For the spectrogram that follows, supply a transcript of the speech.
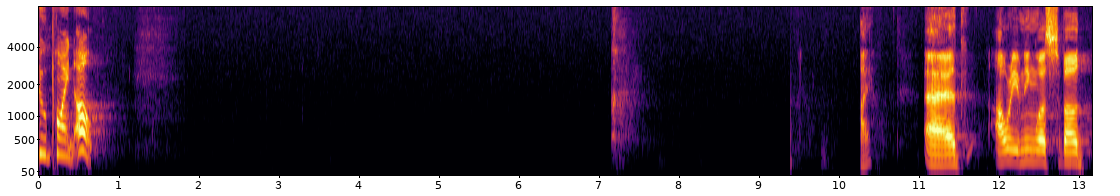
oh. 2.0. Uh, our evening was about,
